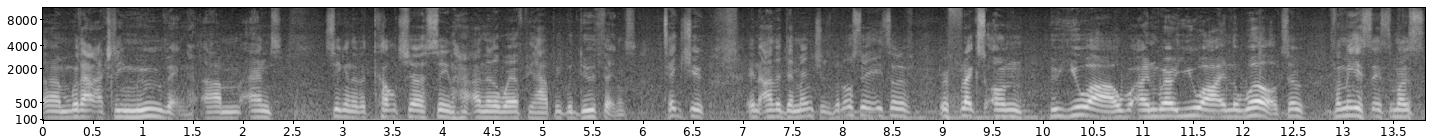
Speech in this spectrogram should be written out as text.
Um, without actually moving um, and seeing another culture, seeing another way of how people do things. Takes you in other dimensions, but also it sort of reflects on who you are and where you are in the world. So for me, it's, it's the most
